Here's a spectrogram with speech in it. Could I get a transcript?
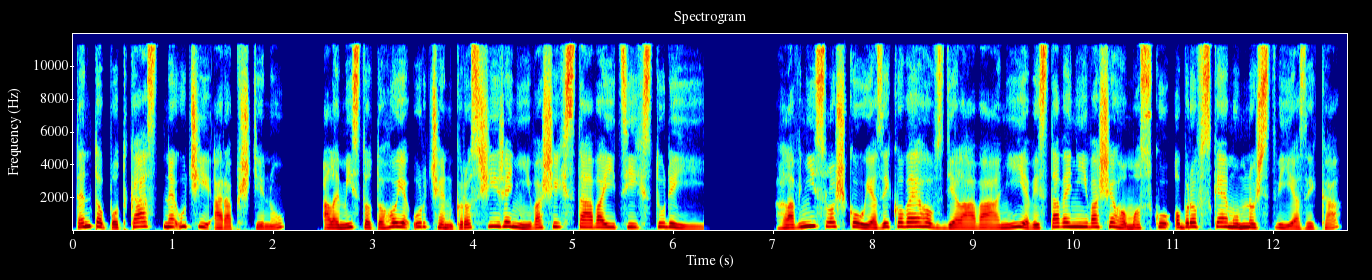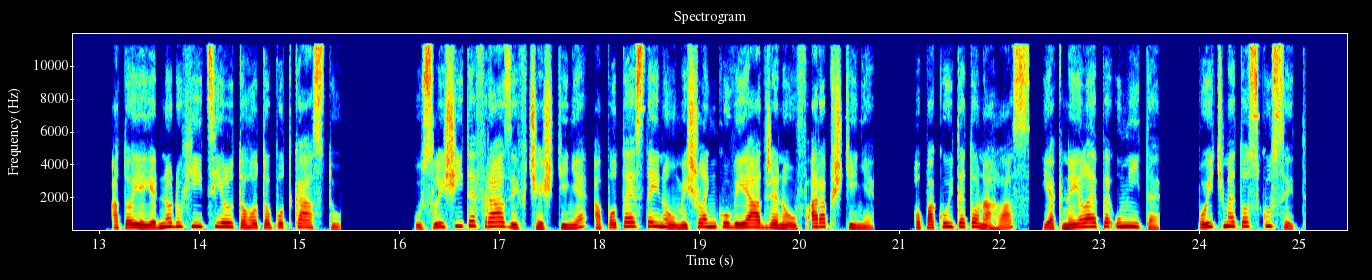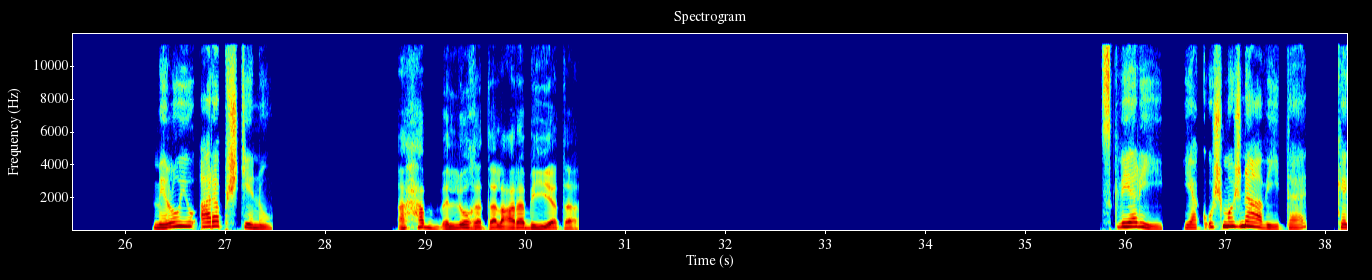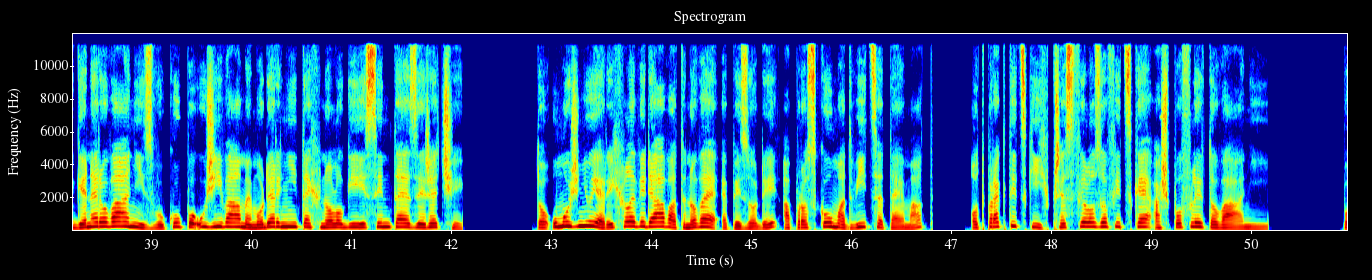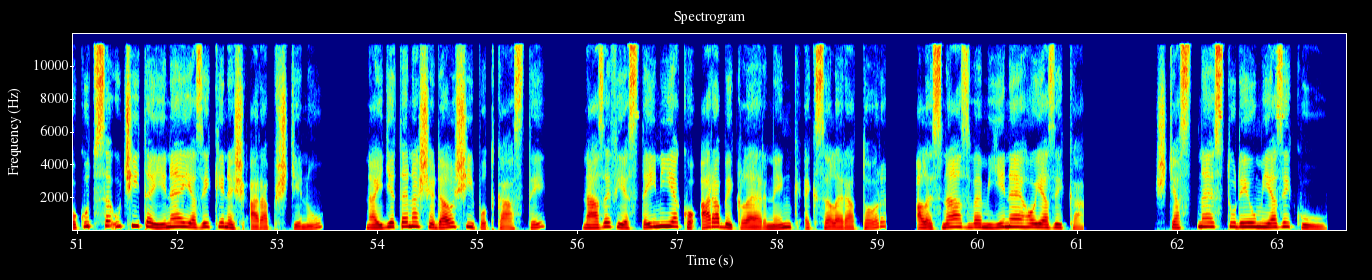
Tento podcast neučí arabštinu, ale místo toho je určen k rozšíření vašich stávajících studií. Hlavní složkou jazykového vzdělávání je vystavení vašeho mozku obrovskému množství jazyka, a to je jednoduchý cíl tohoto podcastu. Uslyšíte frázi v češtině a poté stejnou myšlenku vyjádřenou v arabštině. Opakujte to nahlas, jak nejlépe umíte. Pojďme to zkusit. Miluju arabštinu. أحب اللغة العربية. Skvělý. Jak už možná víte, ke generování zvuku používáme moderní technologii syntézy řeči. To umožňuje rychle vydávat nové epizody a proskoumat více témat, od praktických přes filozofické až po flirtování. Pokud se učíte jiné jazyky než arabštinu, najděte naše další podcasty, název je stejný jako Arabic Learning Accelerator, ale s názvem jiného jazyka. Šťastné studium jazyků.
